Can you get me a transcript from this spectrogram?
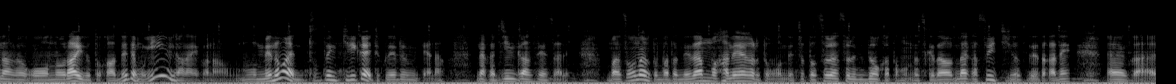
なんかこのライドとか出てもいいんじゃないかな。もう目の前に突然切り替えてくれるみたいな。なんか人感センサーで。まあそうなるとまた値段も跳ね上がると思うんで、ちょっとそれはそれでどうかと思うんですけど、なんかスイッチ一つでとかね、なんか、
